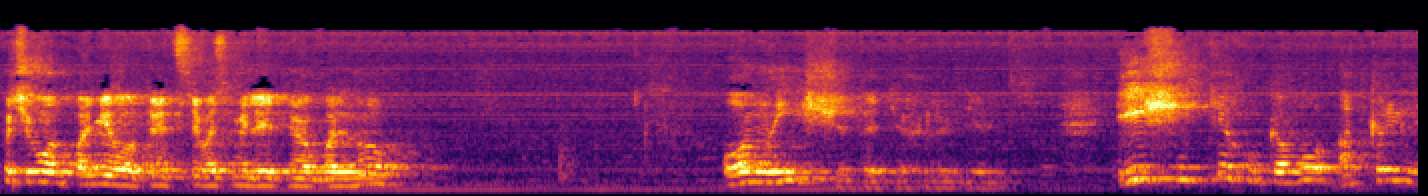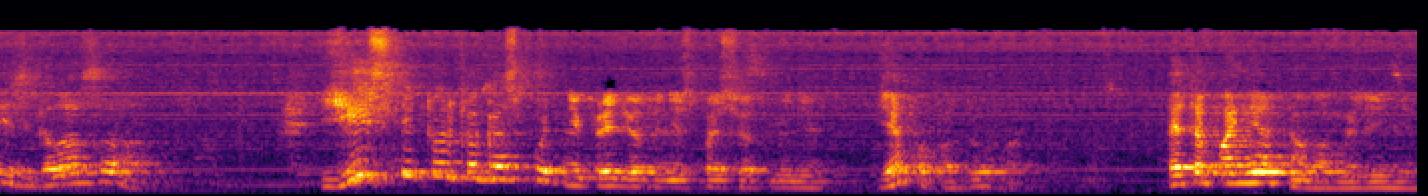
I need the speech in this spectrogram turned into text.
Почему он помиловал 38-летнего больного? Он ищет этих. Ищет тех, у кого открылись глаза. Если только Господь не придет и не спасет меня, я попаду в ад. Это понятно вам или нет?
